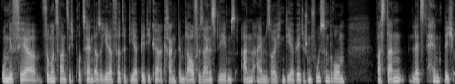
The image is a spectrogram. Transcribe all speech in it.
Ungefähr 25 Prozent, also jeder vierte Diabetiker erkrankt im Laufe seines Lebens an einem solchen diabetischen Fußsyndrom, was dann letztendlich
